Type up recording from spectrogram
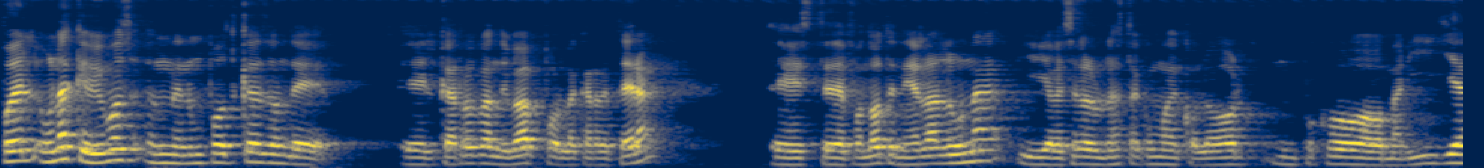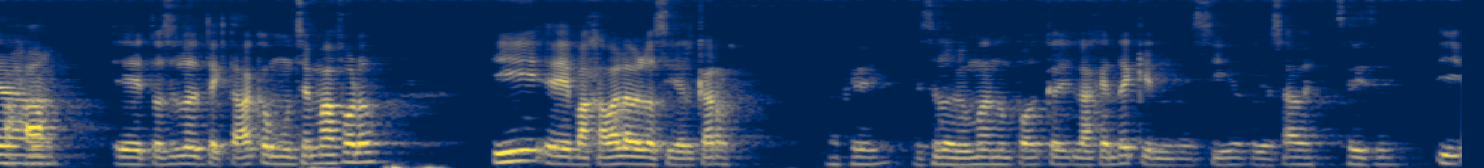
Pues una que vimos en, en, un podcast donde el carro cuando iba por la carretera, este, de fondo tenía la luna y a veces la luna está como de color un poco amarilla, eh, entonces lo detectaba como un semáforo y eh, bajaba la velocidad del carro. Okay. Eso lo vimos en un podcast y la gente que nos sigue pues ya sabe. Sí, sí. Y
